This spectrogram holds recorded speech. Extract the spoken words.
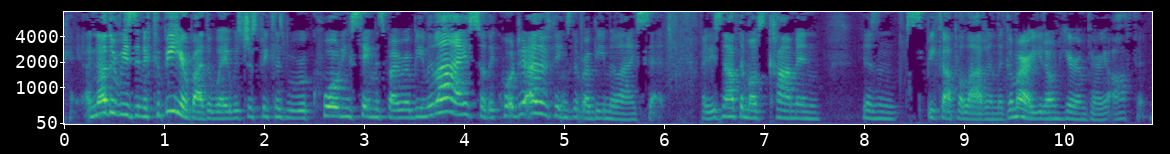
Okay. Another reason it could be here, by the way, was just because we were quoting statements by Rabbi Milai, so they quoted other things that Rabbi Milai said. Right? He's not the most common. He doesn't speak up a lot in the Gemara. You don't hear him very often.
